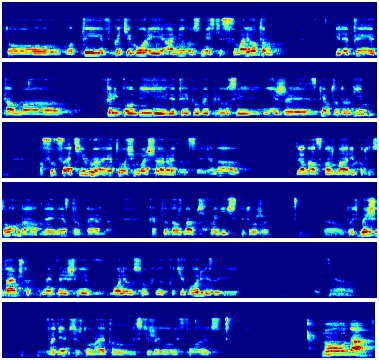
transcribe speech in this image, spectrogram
то вот ты в категории А вместе с самолетом, или ты там triple B или triple B плюс и ниже с кем-то другим, ассоциативно это очень большая разница. И она для нас важна репутационно, а для инвесторов, наверное, как-то должна психологически тоже Э, то есть мы считаем, что мы перешли в более высокую категорию и э, надеемся, что на этом достижение не становится. Ну да,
